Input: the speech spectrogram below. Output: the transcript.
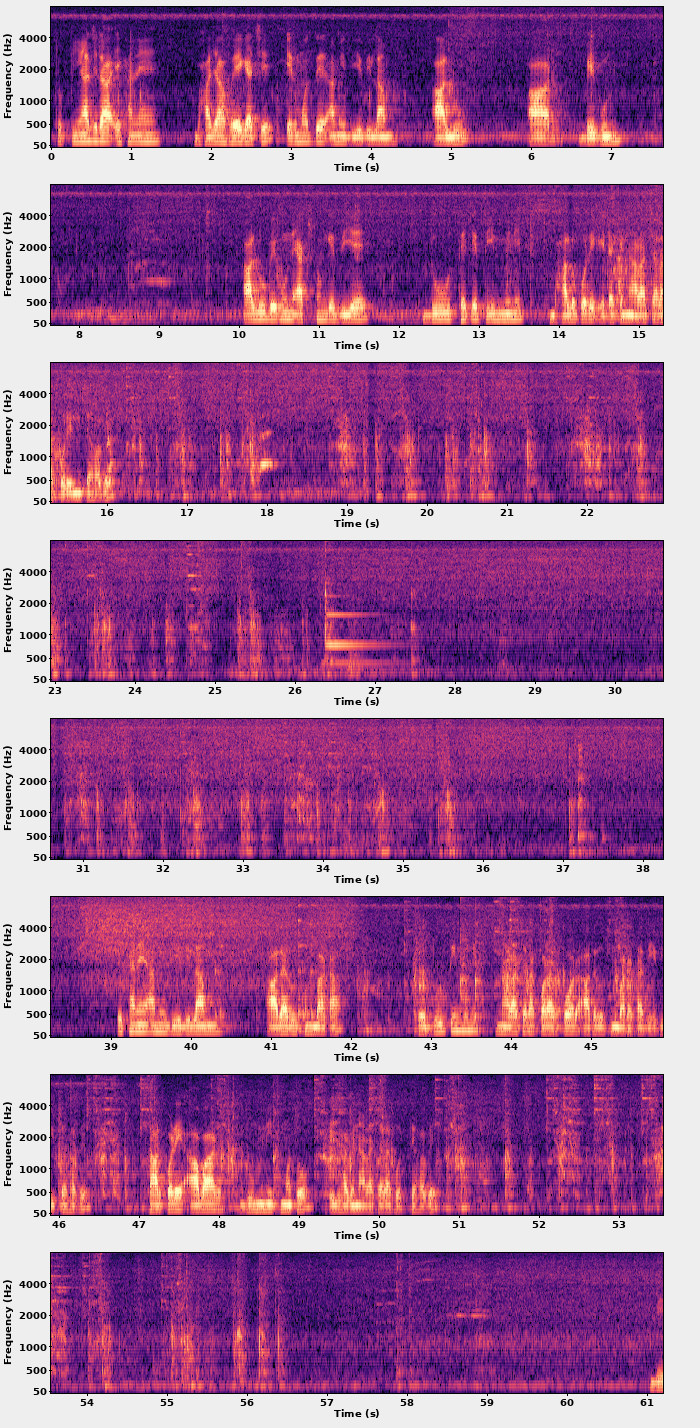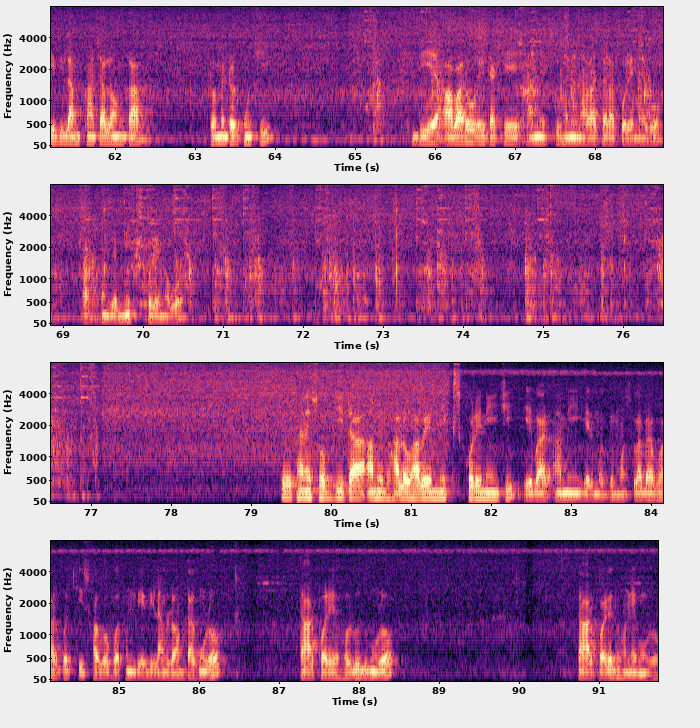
তো পেঁয়াজটা এখানে ভাজা হয়ে গেছে। এর মধ্যে আমি দিয়ে দিলাম আলু আর বেগুন। আলু, বেগুন একসঙ্গে দিয়ে দু থেকে তিন মিনিট ভালো করে এটাকে নাড়াচাড়া করে নিতে হবে। এখানে আমি দিয়ে দিলাম আদা, রসুন বাটা। তো দু তিন মিনিট নাড়াচাড়া করার পর আদা, রসুন বাটাটা দিয়ে দিতে হবে। তারপরে আবার দু মিনিট মতো এইভাবে নাড়াচাড়া করতে হবে। দিয়ে দিলাম কাঁচা লঙ্কা, টমেটোর কুচি। দিয়ে আবারও এটাকে আমি একটুখানি নাড়াচাড়া করে নেব। একসঙ্গে মিক্স করে নেব। তো এখানে সবজিটা আমি ভালোভাবে মিক্স করে নিয়েছি। এবার আমি এর মধ্যে মশলা ব্যবহার করছি। সর্বপ্রথম দিয়ে দিলাম লঙ্কা গুঁড়ো, তারপরে হলুদ গুঁড়ো, তারপরে ধনে গুঁড়ো।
